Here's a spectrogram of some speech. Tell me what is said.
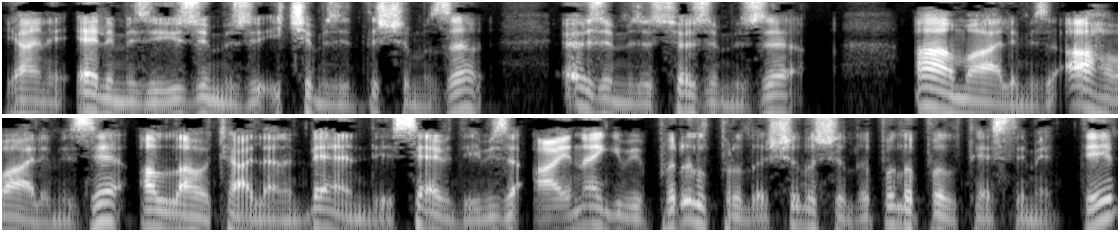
Yani elimizi, yüzümüzü, içimizi, dışımızı, özümüzü, sözümüzü, amalimizi, ahvalimizi Allahu Teala'nın beğendiği, sevdiği bize ayna gibi pırıl pırıl, ışıl ışıl, pılı pıl teslim etti.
